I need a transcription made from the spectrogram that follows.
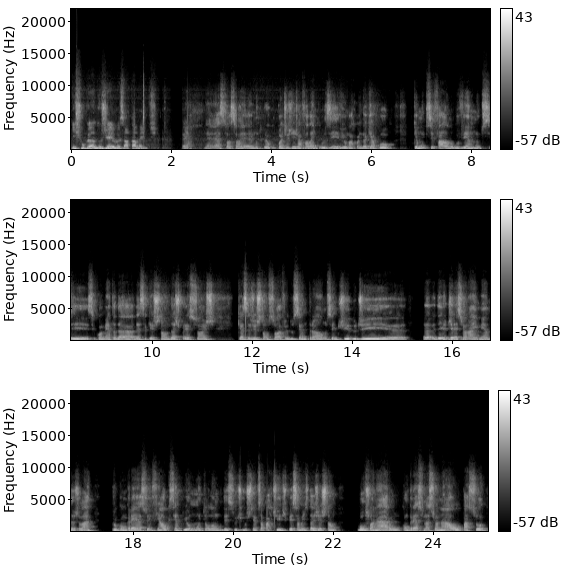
Enxugando o gelo, exatamente. É, é, a situação é muito preocupante. A gente vai falar, inclusive, Marconi, daqui a pouco, porque muito se fala no governo, muito se, se comenta da, dessa questão das pressões que essa gestão sofre do Centrão, no sentido de, eh, de direcionar emendas lá para o Congresso, enfim, algo que se ampliou muito ao longo desses últimos tempos, a partir especialmente da gestão Bolsonaro. O Congresso Nacional passou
